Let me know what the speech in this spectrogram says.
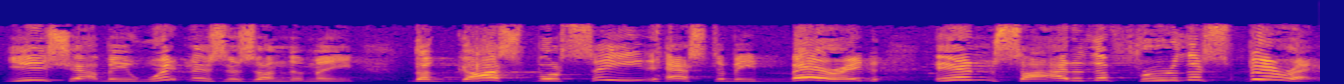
Ye shall be witnesses unto me. The gospel seed has to be buried inside of the fruit of the Spirit.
